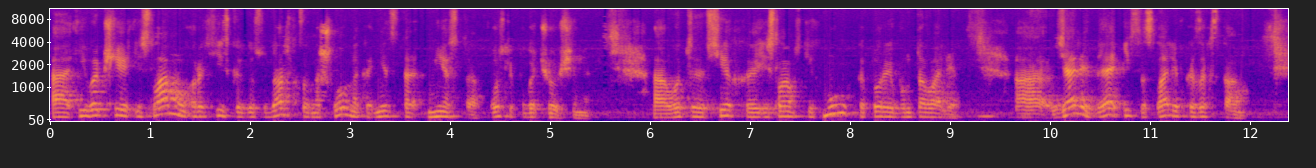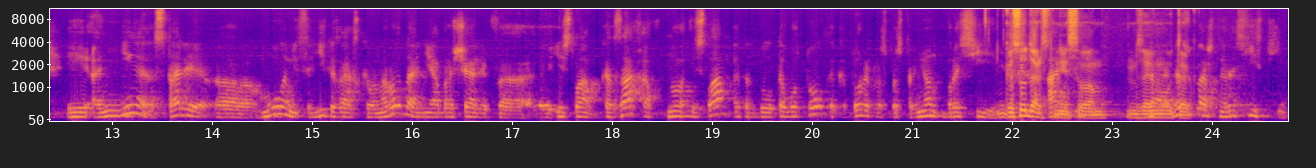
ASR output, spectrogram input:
А, и вообще исламу российское государство нашло наконец-то место после Пугачевщины. А вот всех исламских мул, которые бунтовали, взяли да, и сослали в Казахстан. И они стали мулами среди казахского народа, они обращали в э, ислам казахов, но ислам этот был того толка, который распространен в России. Государственный а, ислам, назовем да, так. государственный, российский.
